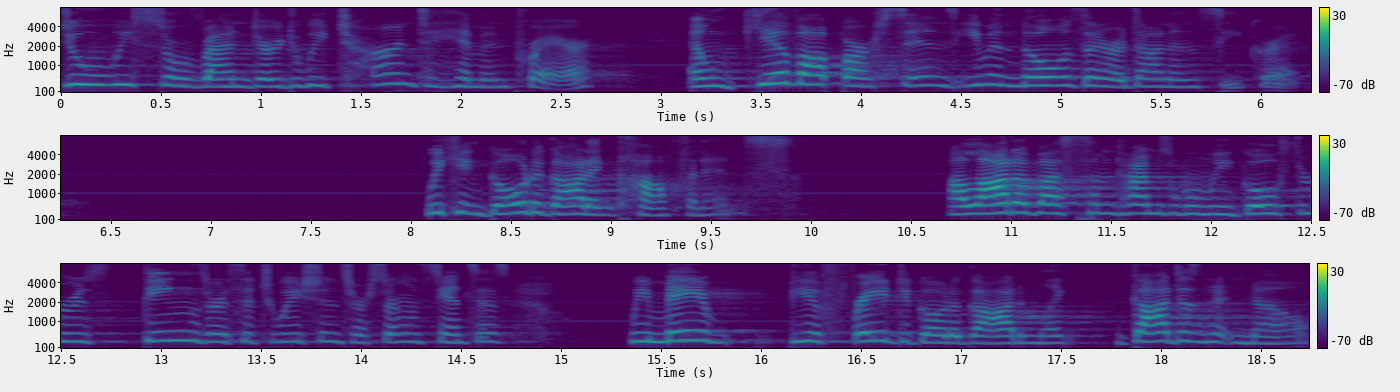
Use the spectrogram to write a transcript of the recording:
Do we surrender? Do we turn to Him in prayer and give up our sins, even those that are done in secret? We can go to God in confidence. A lot of us, sometimes when we go through things or situations or circumstances, we may be afraid to go to God and like, God doesn't know.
